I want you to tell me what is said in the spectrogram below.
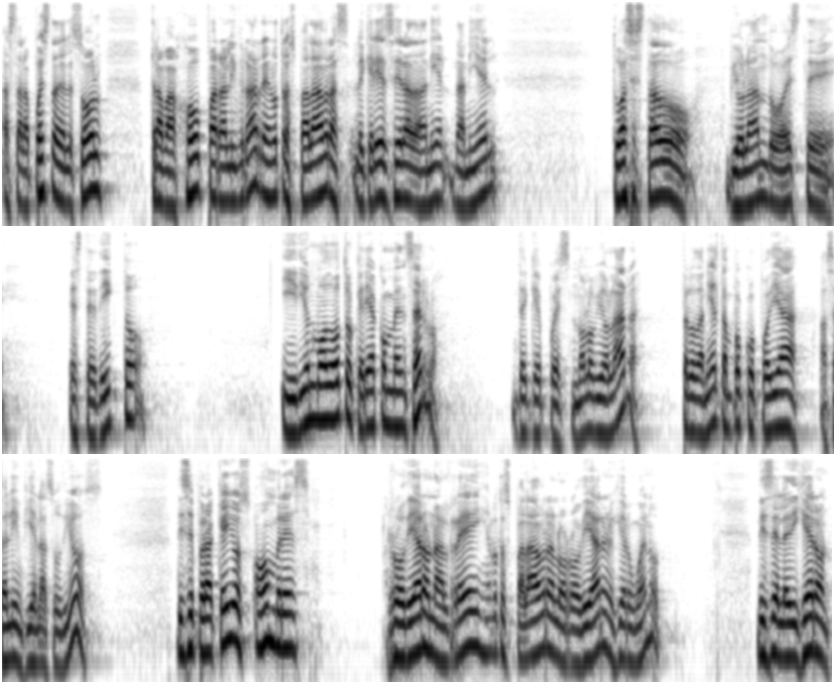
hasta la puesta del sol trabajó para librarle. En otras palabras, le quería decir a Daniel, Daniel, tú has estado violando este, este dicto y de un modo u otro quería convencerlo de que pues no lo violara. Pero Daniel tampoco podía hacerle infiel a su Dios. Dice, pero aquellos hombres rodearon al rey, en otras palabras, lo rodearon y dijeron, bueno, dice, le dijeron,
